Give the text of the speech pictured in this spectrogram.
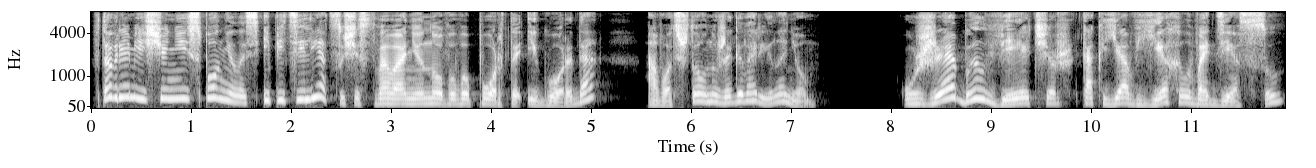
В то время еще не исполнилось и пяти лет существования нового порта и города, а вот что он уже говорил о нем. «Уже был вечер, как я въехал в Одессу,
